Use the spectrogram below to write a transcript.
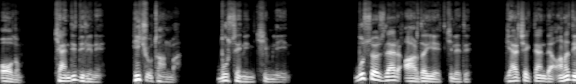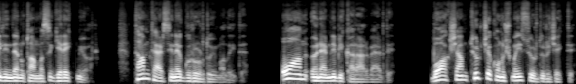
"Oğlum, kendi dilini hiç utanma. Bu senin kimliğin." Bu sözler Arda'yı etkiledi. Gerçekten de ana dilinden utanması gerekmiyor. Tam tersine gurur duymalıydı. O an önemli bir karar verdi. Bu akşam Türkçe konuşmayı sürdürecekti.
